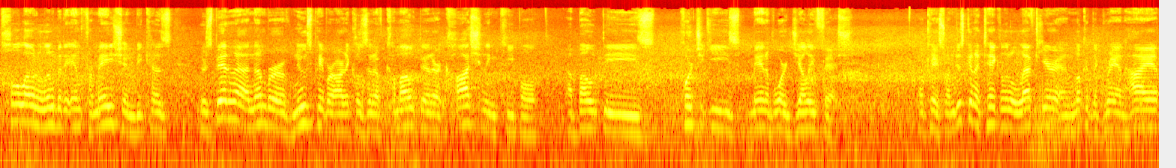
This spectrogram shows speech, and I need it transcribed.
pull out a little bit of information because there's been a number of newspaper articles that have come out that are cautioning people about these Portuguese man of war jellyfish. Okay, so I'm just going to take a little left here and look at the Grand Hyatt.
